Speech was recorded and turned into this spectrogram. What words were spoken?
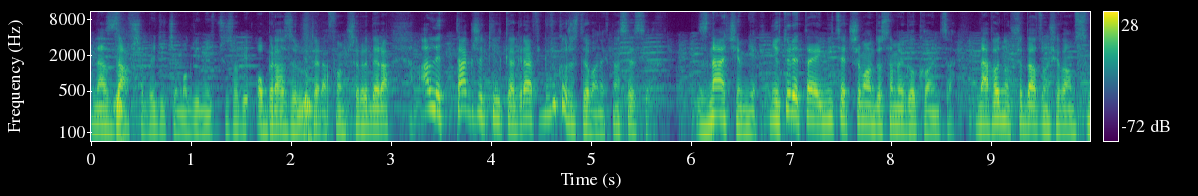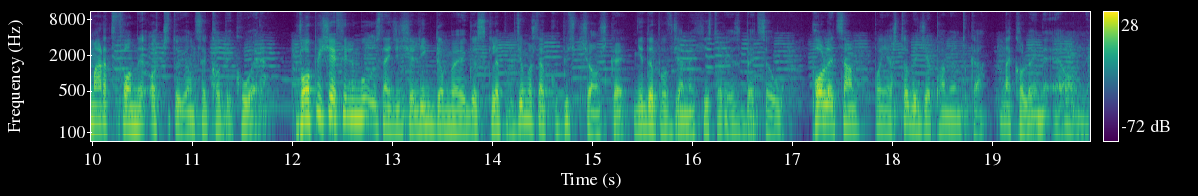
Na zawsze będziecie mogli mieć przy sobie obrazy Lutera von Schroedera, ale także kilka grafik wykorzystywanych na sesjach. Znacie mnie, niektóre tajemnice trzymam do samego końca. Na pewno przydadzą się Wam smartfony odczytujące kody QR. W opisie filmu znajdziecie link do mojego sklepu, gdzie można kupić książkę Niedopowiedziane historie z BCU. Polecam, ponieważ to będzie pamiątka na kolejne eony.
